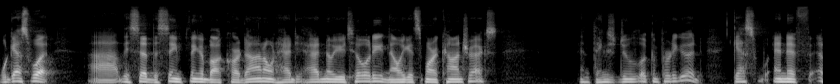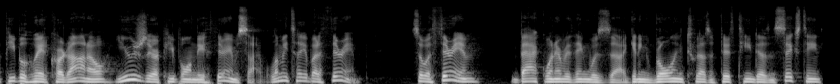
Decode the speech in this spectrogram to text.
Well, guess what? Uh, they said the same thing about Cardano and had, had no utility. Now we get smart contracts and things are doing looking pretty good. Guess and if uh, people who hate Cardano usually are people on the Ethereum side. Well, let me tell you about Ethereum. So Ethereum, back when everything was uh, getting rolling, 2015, 2016,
